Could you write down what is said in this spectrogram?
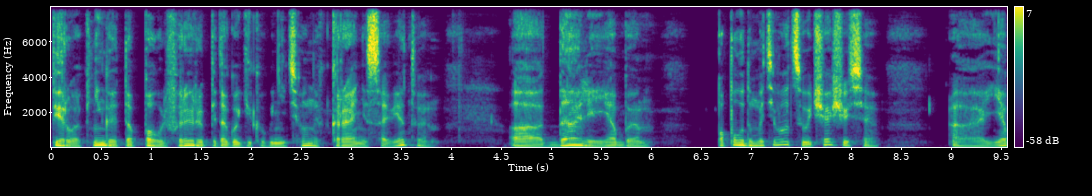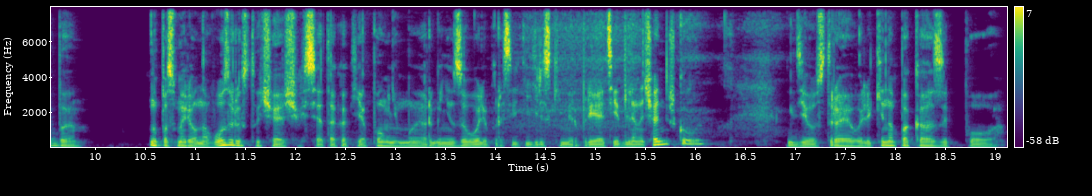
первая книга это Пауль Фрейре «Педагогика угнетенных». Крайне советую. А далее я бы по поводу мотивации учащихся а, я бы ну, посмотрел на возраст учащихся, так как я помню, мы организовывали просветительские мероприятия для начальной школы, где устраивали кинопоказы по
